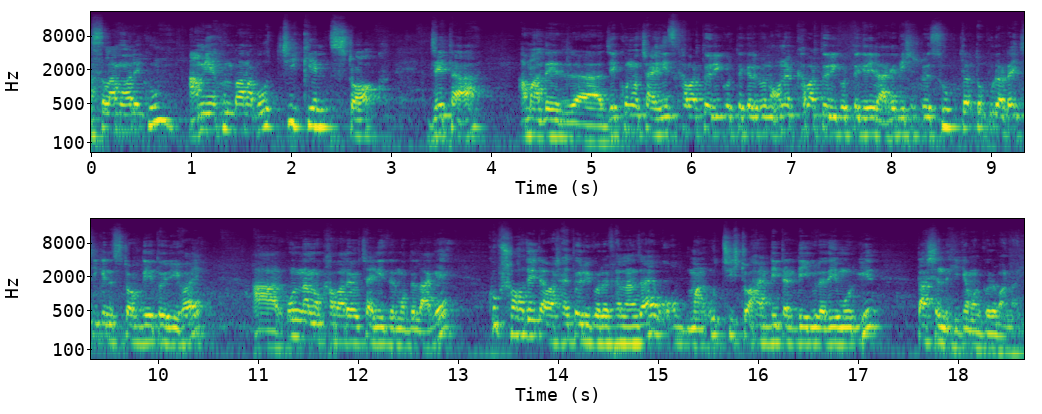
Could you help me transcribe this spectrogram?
আসসালামু আলাইকুম। আমি এখন বানাবো চিকেন স্টক, যেটা আমাদের যে কোনো চাইনিজ খাবার তৈরি করতে গেলে এবং অনেক খাবার তৈরি করতে গেলে লাগে, বিশেষ করে স্যুপটা তো পুরাটাই চিকেন স্টক দিয়ে তৈরি হয়। আর অন্যান্য খাবারেও চাইনিজের মধ্যে লাগে। খুব সহজেই এটা বাসায় তৈরি করে ফেলা যায়। মানে উচ্ছিষ্ট হাড্ডি টাড্ডি এগুলো দিয়ে মুরগির। তার সাথে দেখি কেমন করে বানাই।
